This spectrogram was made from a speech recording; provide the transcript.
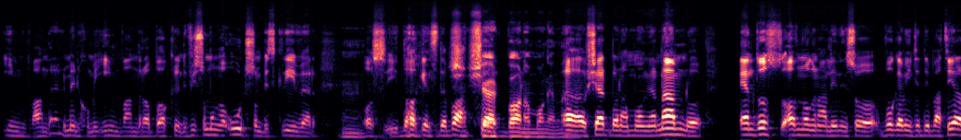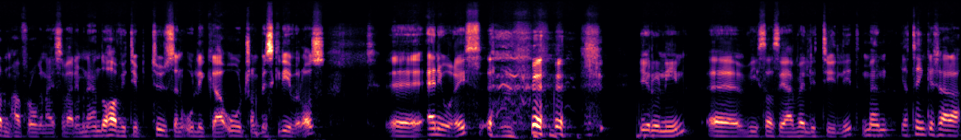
invandrare, eller människor med invandrarbakgrund. Det finns så många ord som beskriver oss i dagens debatt. Kärt barn har många namn. Ja, kärt barn har många namn och ändå av någon anledning så vågar vi inte debattera de här frågorna i Sverige men ändå har vi typ tusen olika ord som beskriver oss. Eh, anyways, ironin eh, visar sig här väldigt tydligt. Men jag tänker så här,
